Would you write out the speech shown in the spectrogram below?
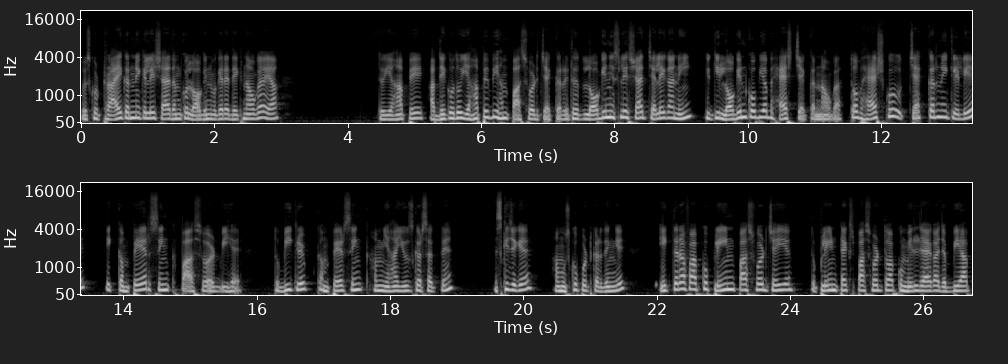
तो इसको ट्राई करने के लिए शायद हमको लॉगिन वगैरह देखना होगा या तो यहाँ पे, आप देखो तो यहाँ पे भी हम पासवर्ड चेक कर रहे थे। तो लॉगिन इसलिए शायद चलेगा नहीं, क्योंकि लॉगिन को भी अब हैश चेक करना होगा। तो अब हैश को चेक करने के लिए एक कंपेयर सिंक पासवर्ड भी है। तो बी क्रिप्ट कंपेयर सिंक हम यहाँ यूज़ कर सकते हैं। इसकी जगह हम उसको पुट कर देंगे। एक तरफ़ आपको प्लेन पासवर्ड चाहिए तो प्लेन टेक्स्ट पासवर्ड तो आपको मिल जाएगा। जब भी आप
